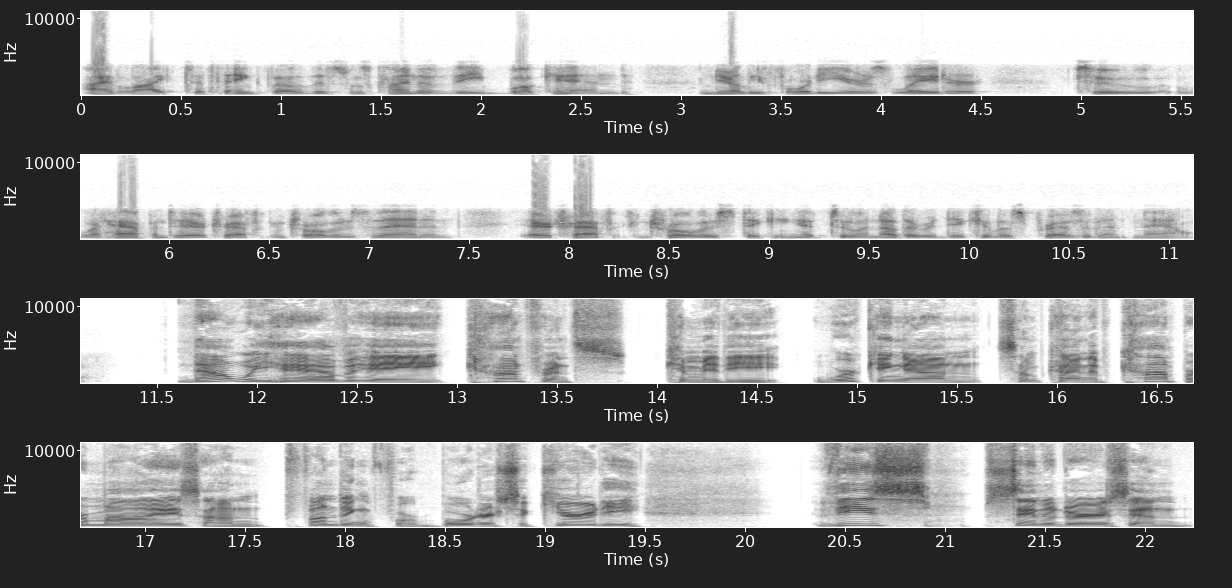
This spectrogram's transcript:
I like to think, though, this was kind of the bookend nearly 40 years later to what happened to air traffic controllers then and air traffic controllers sticking it to another ridiculous president now. Now we have a conference committee working on some kind of compromise on funding for border security. These senators and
